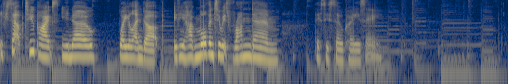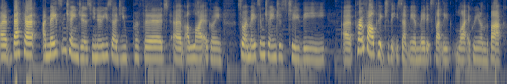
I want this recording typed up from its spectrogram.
If you set up two pipes, you know where you'll end up. If you have more than two, it's random. This is so crazy. Uh, Becca, I made some changes. You know, you said you preferred um, a lighter green. So I made some changes to the uh, profile picture that you sent me and made it slightly lighter green on the back.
